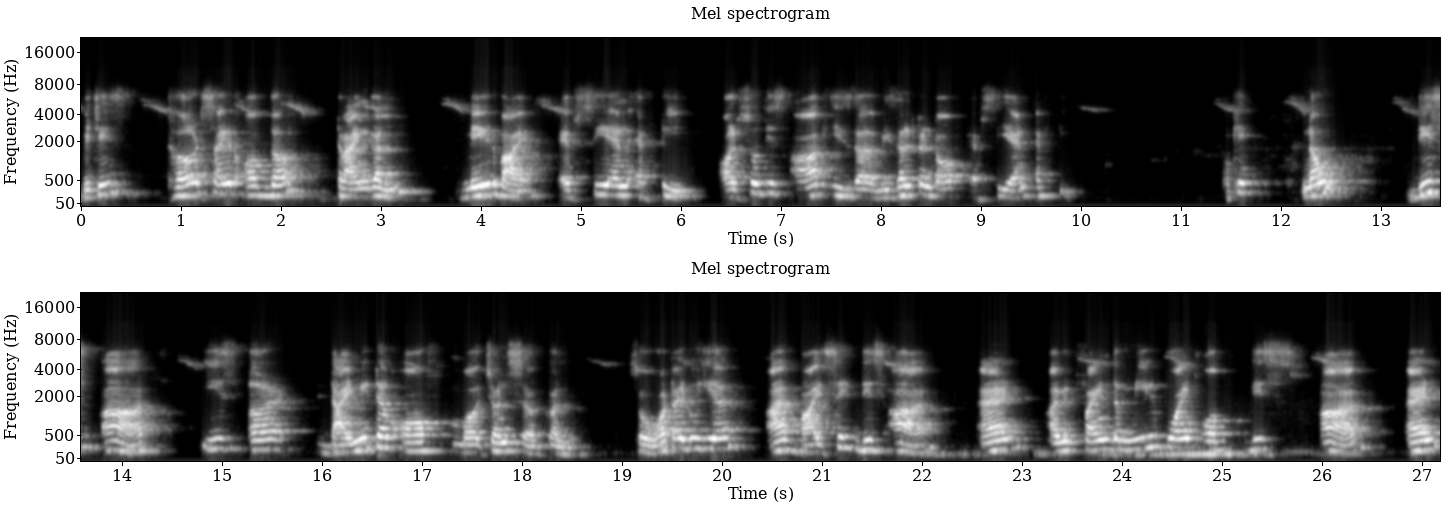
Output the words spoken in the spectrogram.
which is third side of the triangle made by FC and FT. Also, this R is the resultant of FC and FT. Okay. Now, this R is a diameter of merchant circle. So what I do here, I have bisect this R and I will find the midpoint of this R and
